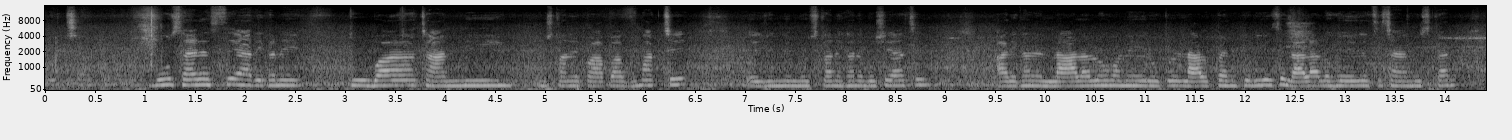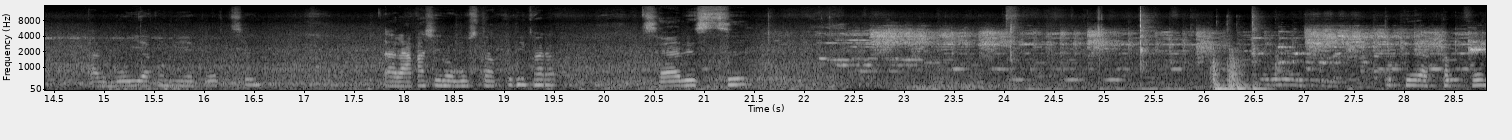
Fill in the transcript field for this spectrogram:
করছে মো স্যার আসছে আর এখানে তুবা চাঁদনি, মুস্কানের পাপা ঘুমাচ্ছে। ওই জন্য মুস্কান এখানে বসে আছে। আর এখানে লাল আলো মানে এর উপরে লাল প্যান্ট পরিয়েছে। লাল আলো হয়ে গেছে চা মুস্কান। আর বই এখন নিয়ে পড়ছে। আর আকাশের অবস্থা খুবই খারাপ। স্যার এসছে। একটা ফোন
